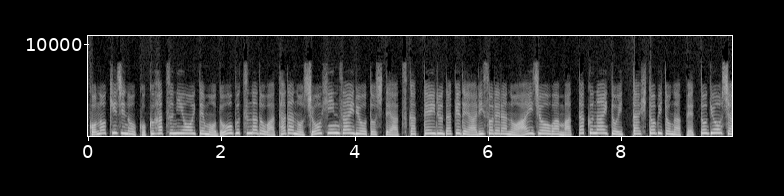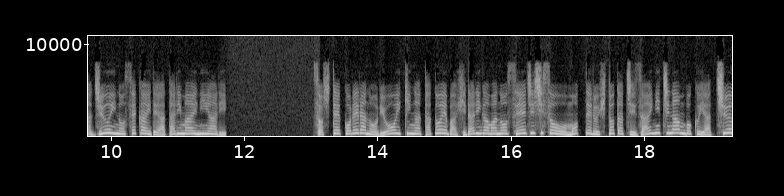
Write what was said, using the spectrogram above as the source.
この記事の告発においても動物などはただの商品材料として扱っているだけでありそれらの愛情は全くないといった人々がペット業者獣医の世界で当たり前にあり、そしてこれらの領域が例えば左側の政治思想を持ってる人たち在日南北や中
